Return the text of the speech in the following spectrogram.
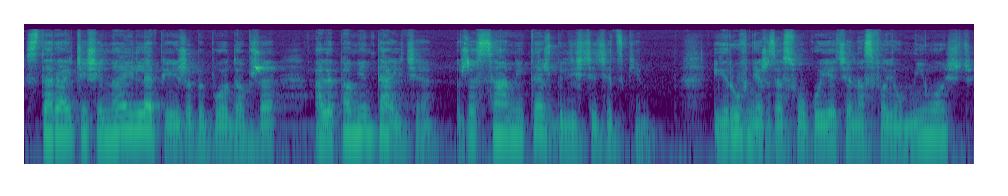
Starajcie się najlepiej, żeby było dobrze, ale pamiętajcie, że sami też byliście dzieckiem i również zasługujecie na swoją miłość,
